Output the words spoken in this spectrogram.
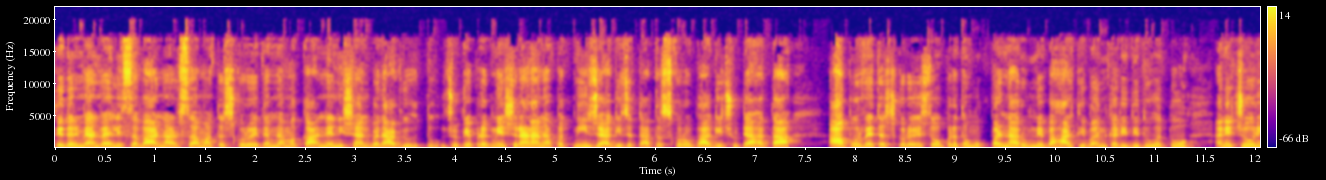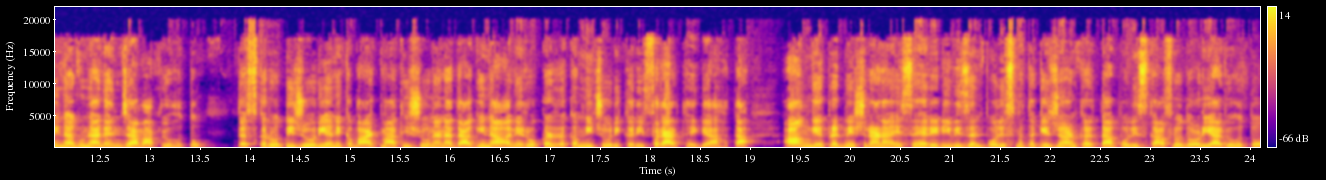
તે દરમિયાન વહેલી સવારના અરસામાં તસ્કરોએ તેમના મકાનને નિશાન બનાવ્યું હતું. જો કે પ્રજ્ઞેશ રાણાના પત્ની જાગી જતા તસ્કરો ભાગી છૂટ્યા હતા. આ પૂર્વે તસ્કરોએ સૌપ્રથમ ઉપરના રૂમને બહારથી બંધ કરી દીધું હતું અને ચોરીના ગુનાને અંજામ આપ્યો હતો. તસ્કરો તિજોરી અને કબાટમાંથી સોનાના દાગીના અને રોકડ રકમની ચોરી કરી ફરાર થઈ ગયા હતા. આ અંગે પ્રજ્ઞેશ રાણાએ શહેર ડિવિઝન પોલીસ મથકે જાણ કરતા પોલીસ કાફલો દોડી આવ્યો હતો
